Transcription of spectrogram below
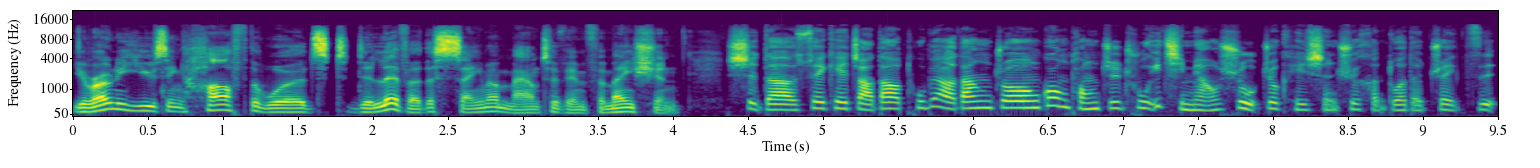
You're only using half the words to deliver the same amount of information. 是的，所以可以找到图表当中共同之处一起描述，就可以省去很多的赘字。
